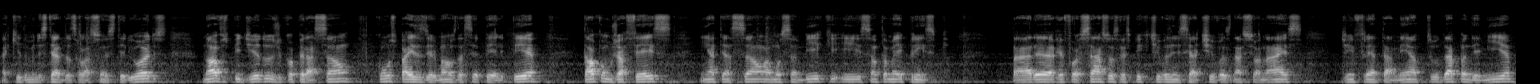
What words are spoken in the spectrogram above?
aqui do Ministério das Relações Exteriores, novos pedidos de cooperação com os países irmãos da CPLP, tal como já fez em atenção a Moçambique e São Tomé e Príncipe, para reforçar suas respectivas iniciativas nacionais de enfrentamento da pandemia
